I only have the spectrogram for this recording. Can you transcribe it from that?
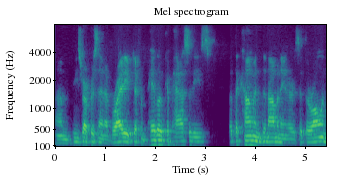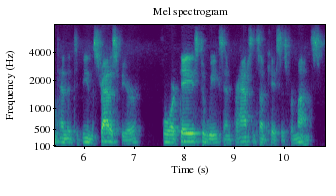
Um, these represent a variety of different payload capacities, but the common denominator is that they're all intended to be in the stratosphere for days to weeks, and perhaps in some cases for months.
